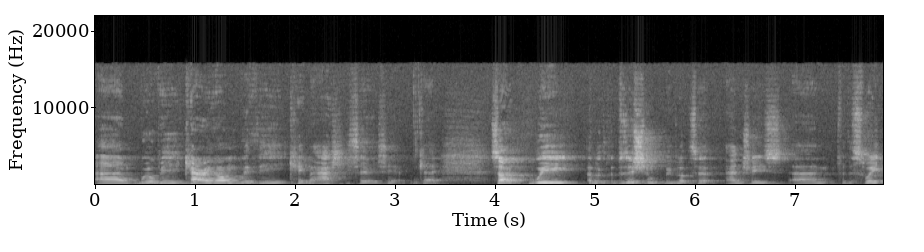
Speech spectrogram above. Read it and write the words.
Um, we'll be carrying on with the Kim Ashley series here. Okay, so we have looked at the position, we've looked at entries um, for the sweep.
